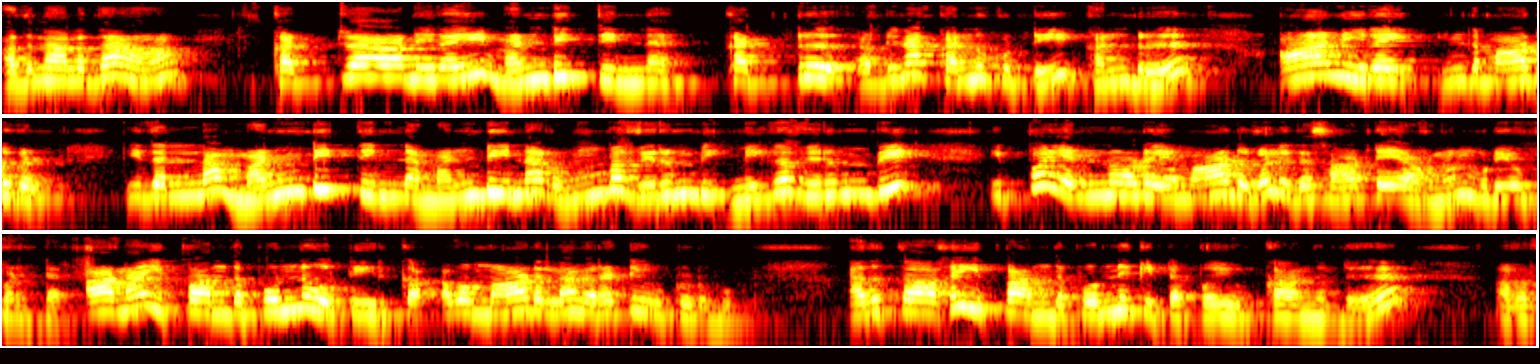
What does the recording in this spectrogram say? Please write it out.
அதனால தான் கற்றா நிறை மண்டி தின்ன கற்று அப்படின்னா கண்ணுக்குட்டி கன்று ஆனிறை இந்த மாடுகள். இதெல்லாம் மண்டி தின்ன மண்டினா ரொம்ப விரும்பி மிக விரும்பி இப்போ என்னுடைய மாடுகள் இதை சாட்டே ஆகணும்னு முடிவு பண்ணிட்டார். ஆனால் இப்போ அந்த பொண்ணு ஒத்தி இருக்கா. அவள் மாடெல்லாம் விரட்டி விட்டுடுவோம். அதுக்காக இப்போ அந்த பொண்ணுக்கிட்ட போய் உட்காந்துட்டு அவர்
